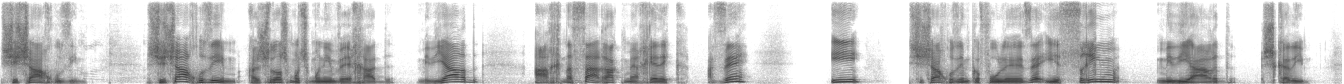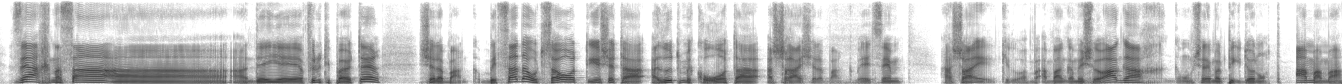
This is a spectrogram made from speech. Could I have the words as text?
6 אחוזים. 6 אחוזים על 381 מיליארד, ההכנסה רק מהחלק הזה היא 6 אחוזים כפול זה, היא 20 מיליארד שקלים. זה ההכנסה הדי, אפילו טיפה יותר, של הבנק. בצד ההוצאות יש את העלות מקורות האשראי של הבנק. בעצם האשראי, כאילו הבנק גם יש לו אג"ח, גם הוא משלם על פקדונות. אממה,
